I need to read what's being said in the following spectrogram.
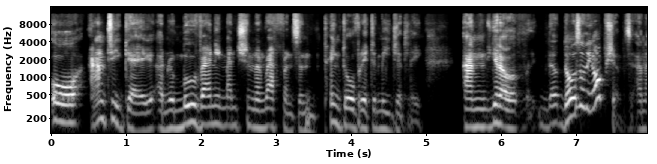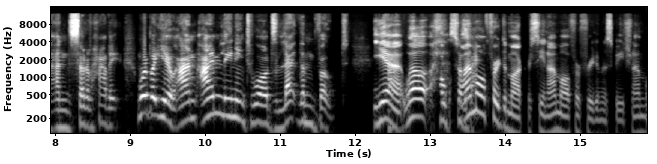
or anti-gay and remove any mention and reference and paint over it immediately. And you know, th- those are the options. And and sort of have it. What about you? I'm I'm leaning towards let them vote. Yeah, well, so I'm all for democracy and I'm all for freedom of speech and I'm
